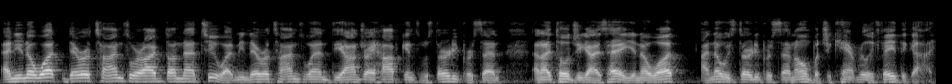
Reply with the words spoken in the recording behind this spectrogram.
And you know what? There are times where I've done that too. I mean, there were times when DeAndre Hopkins was 30%, and I told you guys, hey, you know what? I know he's 30% owned, but you can't really fade the guy.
